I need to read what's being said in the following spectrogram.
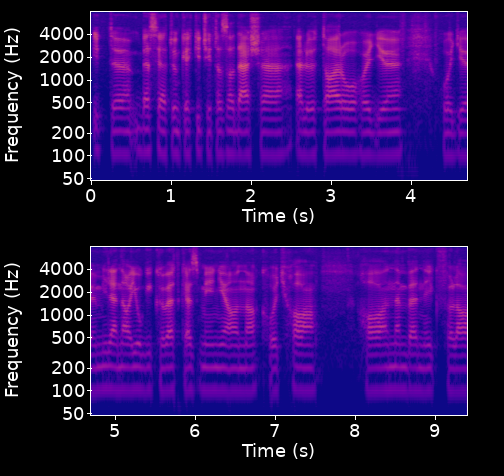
itt uh, beszéltünk egy kicsit az adás előtt arról, hogy, hogy mi lenne a jogi következménye annak, hogyha ha nem vennék fel a,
